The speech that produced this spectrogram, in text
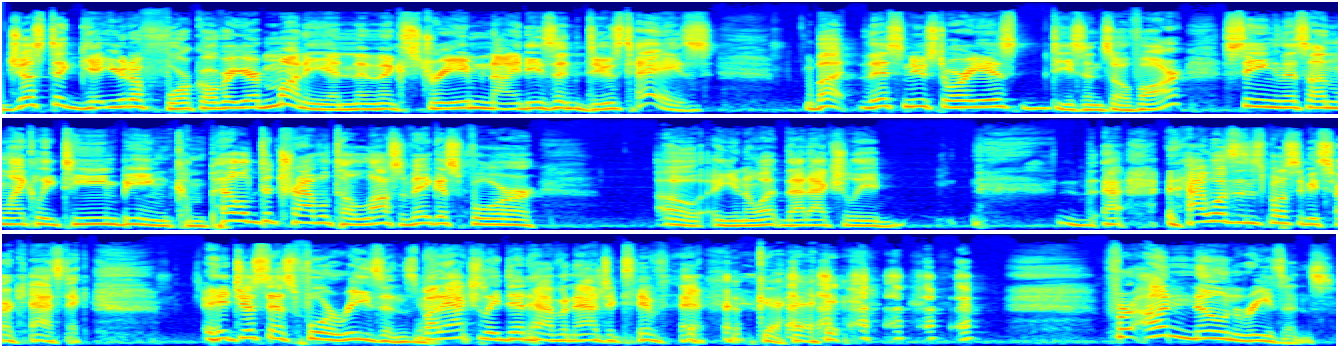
just to get you to fork over your money in an extreme 90s induced haze. But this new story is decent so far, seeing this unlikely team being compelled to travel to Las Vegas for. Oh, you know what? That actually. that, that wasn't supposed to be sarcastic. It just says four reasons, but I actually did have an adjective there okay. for unknown reasons.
